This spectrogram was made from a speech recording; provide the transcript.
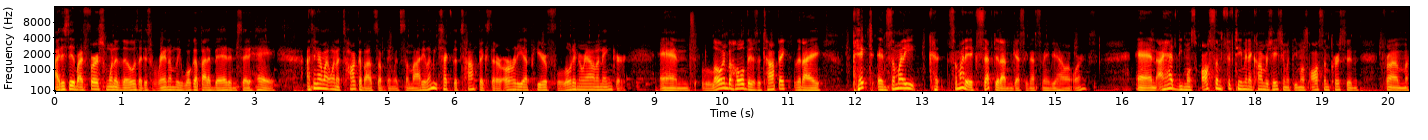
I just did my first one of those. I just randomly woke up out of bed and said, "Hey, I think I might want to talk about something with somebody. Let me check the topics that are already up here floating around on Anchor." And lo and behold, there's a topic that I picked, and somebody somebody accepted. I'm guessing that's maybe how it works. And I had the most awesome 15 minute conversation with the most awesome person from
